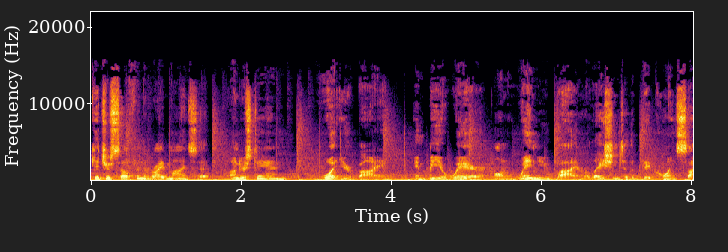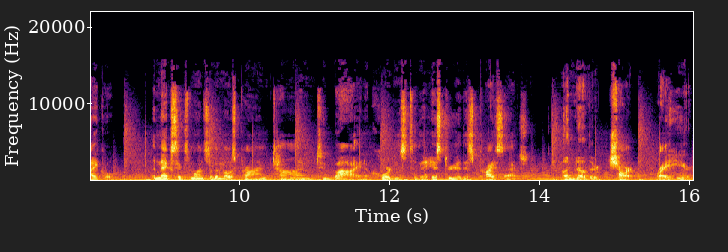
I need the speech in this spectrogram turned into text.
Get yourself in the right mindset. Understand what you're buying and be aware on when you buy in relation to the Bitcoin cycle. The next six months are the most prime time to buy in accordance to the history of this price action. Another chart right here.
